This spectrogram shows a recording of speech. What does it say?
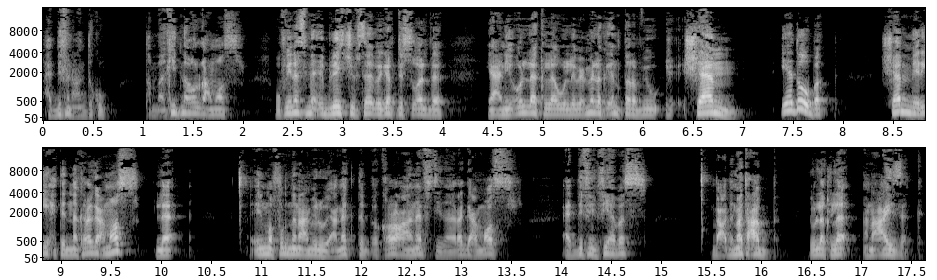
هتدفن عندكم؟ طب ما أكيد ناوي أرجع مصر. وفي ناس ما قبلتش بسبب إجابة السؤال ده. يعني يقول لك لو اللي بيعمل لك انترفيو شم يا دوبك شم ريحة إنك راجع مصر. لا إيه المفروض إن أنا أعمله؟ يعني أكتب اقرار على نفسي إن أنا راجع مصر. أدفن فيها بس بعد ما أتعب. يقول لك لا أنا عايزك.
